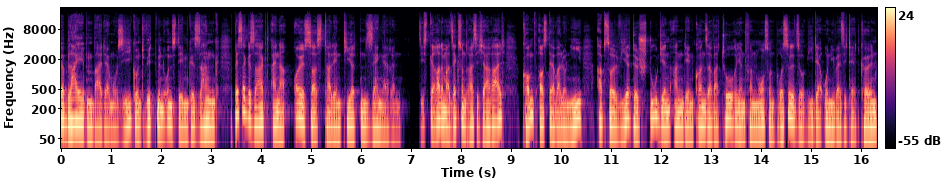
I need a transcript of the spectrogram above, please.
Wir bleiben bei der Musik und widmen uns dem Gesang, besser gesagt einer äußerst talentierten Sängerin. Sie ist gerade mal 36 Jahre alt, kommt aus der Wallonie, absolvierte Studien an den Konservatorien von Mons und Brüssel sowie der Universität Köln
